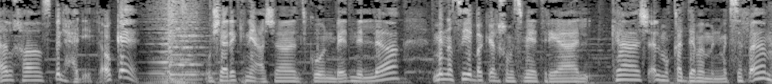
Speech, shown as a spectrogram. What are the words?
الخاص بالحديث. okay. وشاركني عشان تكون بإذن الله من نصيبك ال 500 ريال كاش المقدمة من Mix FM.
